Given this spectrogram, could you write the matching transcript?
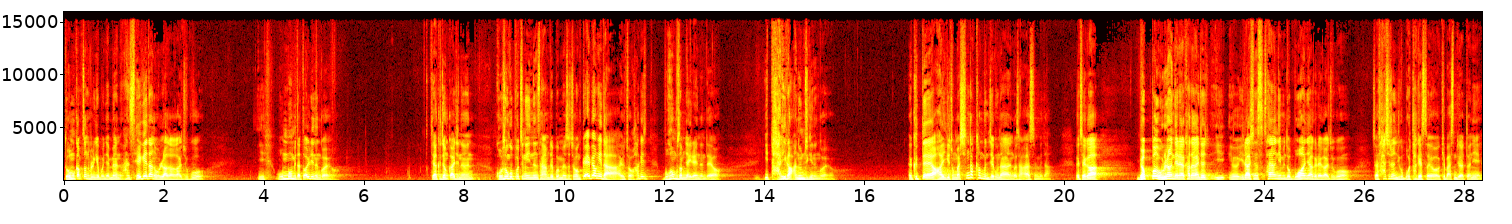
너무 깜짝 놀란 게 뭐냐면 한 세 계단 올라가 가지고 이 온몸이 다 떨리는 거예요. 제가 그 전까지는 고소공포증이 있는 사람들 보면서 저건 꾀병이다. 아유, 저 하기 뭐가 무섭냐 이랬는데요. 이 다리가 안 움직이는 거예요. 그때 아 이게 정말 심각한 문제구나라는 것을 알았습니다. 제가 몇 번 오르락내리락 하다가 이제 일하시는 사장님이 너 뭐 하냐 그래가지고 제가 사실은 이거 못 하겠어요. 이렇게 말씀드렸더니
